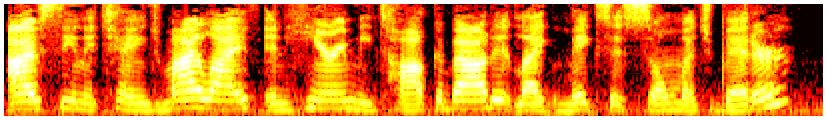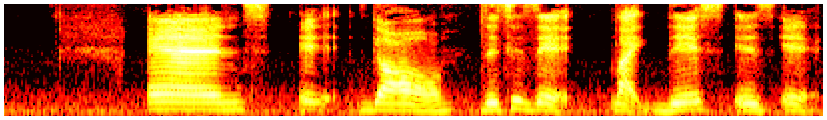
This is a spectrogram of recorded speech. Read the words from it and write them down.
I've seen it change my life, and hearing me talk about it like makes it so much better. And it, y'all, this is it. Like, this is it.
